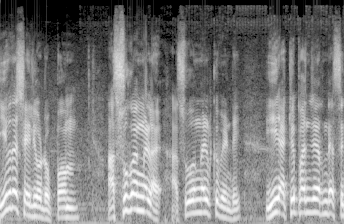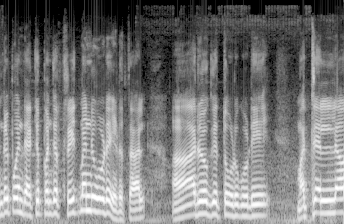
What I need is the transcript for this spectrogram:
ജീവിതശൈലിയോടൊപ്പം അസുഖങ്ങൾ അസുഖങ്ങൾക്ക് വേണ്ടി ഈ അക്യുപഞ്ചറിന്റെ സിംഗിൾ പോയിന്റ് അക്യുപഞ്ചർ ട്രീറ്റ്മെന്റ് കൂടെ എടുത്താൽ ആരോഗ്യത്തോടു കൂടി മറ്റെല്ലാ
